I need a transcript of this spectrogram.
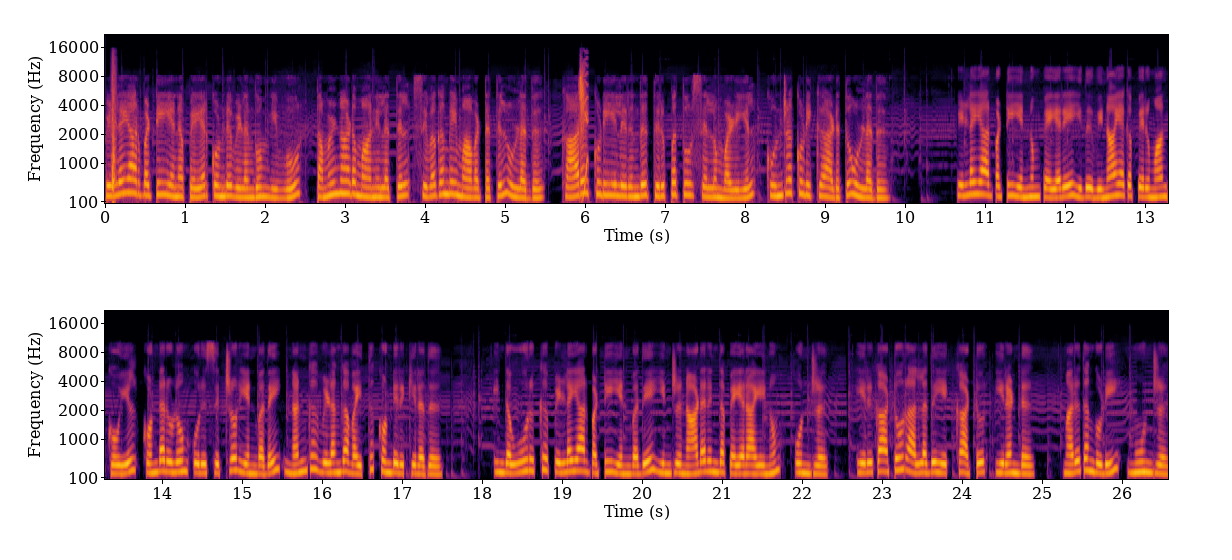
பிள்ளையார்பட்டி என பெயர் கொண்டு விளங்கும் இவ்வூர் தமிழ்நாடு மாநிலத்தில் சிவகங்கை மாவட்டத்தில் உள்ளது. காரைக்குடியிலிருந்து திருப்பத்தூர் செல்லும் வழியில் குன்றக்குடிக்கு அடுத்து உள்ளது. பிள்ளையார்பட்டி என்னும் பெயரே இது விநாயகப் பெருமான் கோயில். கொண்டருளும் ஒரு சிற்றூர் என்பதை நன்கு விளங்க வைத்துக் கொண்டிருக்கிறது. இந்த ஊருக்கு பிள்ளையார்பட்டி என்பதே இன்று நாடறிந்த பெயராயினும் ஒன்று. இருகாட்டூர் அல்லது எக்காட்டூர் இரண்டு. மருதங்குடி மூன்று.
